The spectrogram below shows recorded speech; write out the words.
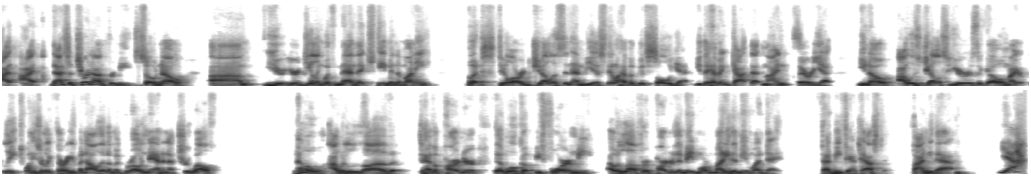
I, I, that's a turn on for me. So no, um, you're, you're dealing with men that came into money, but still are jealous and envious. They don't have a good soul yet. They haven't got that mind clarity yet. You know, I was jealous years ago in my late 20s, early 30s, but now that I'm a grown man and have true wealth, no, I would love to have a partner that woke up before me. I would love for a partner that made more money than me in one day. That'd be fantastic. Find me that. Yeah.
